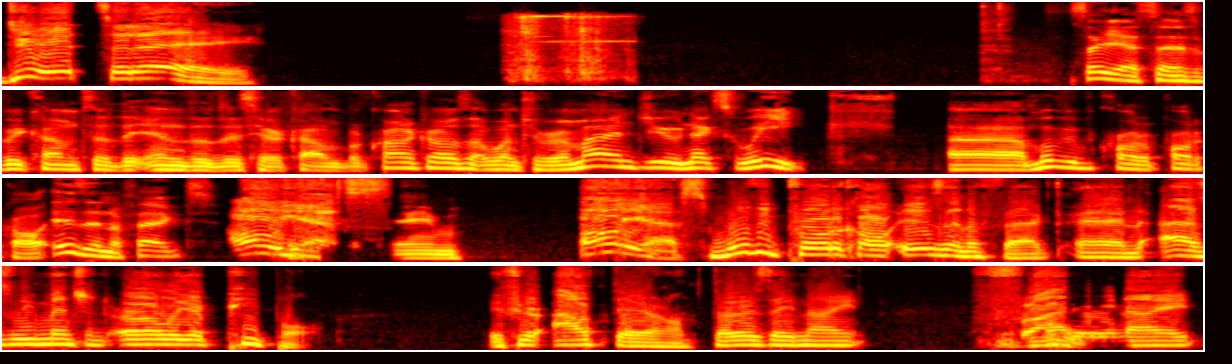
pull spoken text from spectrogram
Do it today. So yes, as we come to the end of this here comic book chronicles, I want to remind you next week, uh, movie Pro- protocol is in effect. Oh, yes. Game. Oh, yes. Movie protocol is in effect. And as we mentioned earlier, people, if you're out there on Thursday night, Friday night,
